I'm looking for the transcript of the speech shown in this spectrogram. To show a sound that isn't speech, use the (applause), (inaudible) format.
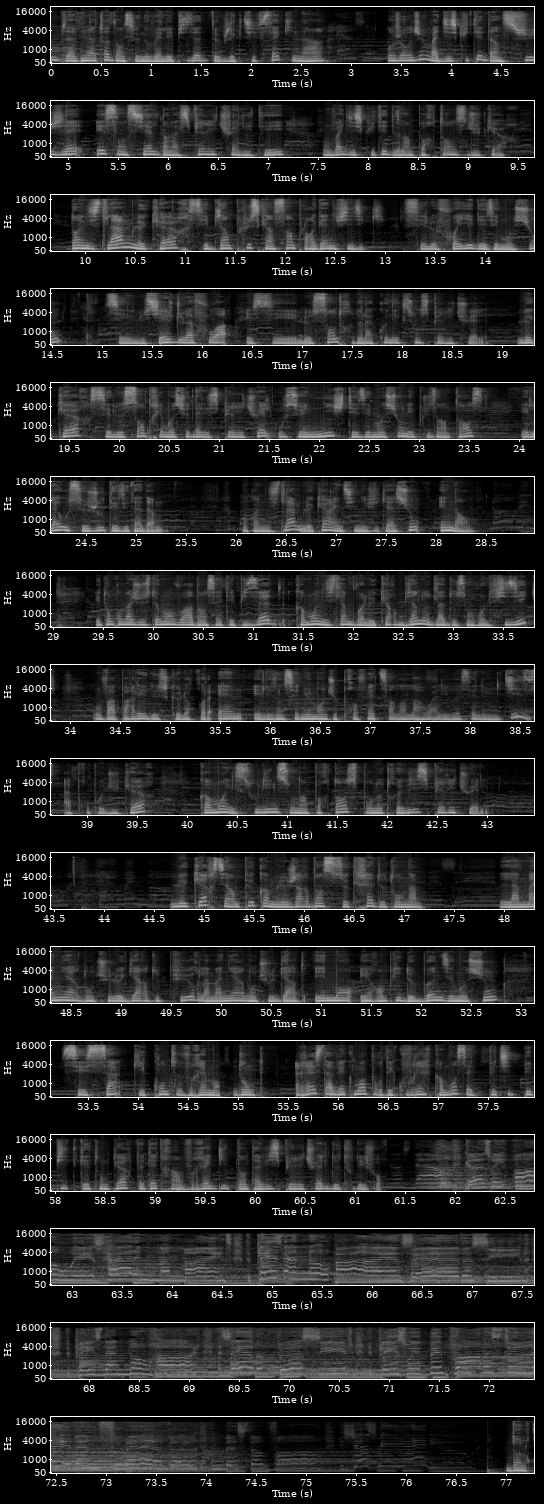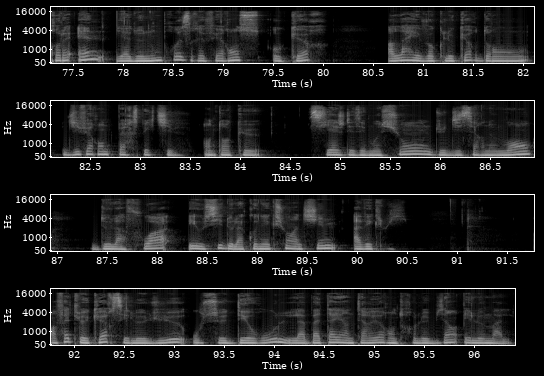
bienvenue à toi dans ce nouvel épisode d'Objectif Sekina. Aujourd'hui, on va discuter d'un sujet essentiel dans la spiritualité. On va discuter de l'importance du cœur. Dans l'islam, le cœur, c'est bien plus qu'un simple organe physique. C'est le foyer des émotions, c'est le siège de la foi et c'est le centre de la connexion spirituelle. Le cœur, c'est le centre émotionnel et spirituel où se nichent tes émotions les plus intenses et là où se jouent tes états d'âme. Donc en islam, le cœur a une signification énorme. Et donc on va justement voir dans cet épisode comment l'islam voit le cœur bien au-delà de son rôle physique. On va parler de ce que le Coran et les enseignements du prophète sallallahu disent à propos du cœur, comment il souligne son importance pour notre vie spirituelle. Le cœur, c'est un peu comme le jardin secret de ton âme. La manière dont tu le gardes pur, la manière dont tu le gardes aimant et rempli de bonnes émotions, c'est ça qui compte vraiment. Donc Reste avec moi pour découvrir comment cette petite pépite qu'est ton cœur peut être un vrai guide dans ta vie spirituelle de tous les jours. Dans le Coran, il y a de nombreuses références au cœur. Allah évoque le cœur dans différentes perspectives, en tant que siège des émotions, du discernement, de la foi et aussi de la connexion intime avec lui. En fait, le cœur, c'est le lieu où se déroule la bataille intérieure entre le bien et le mal.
